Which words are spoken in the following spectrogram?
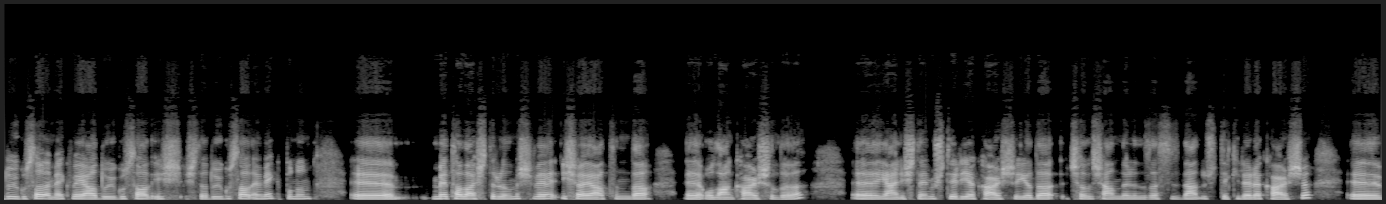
Duygusal emek veya duygusal iş, işte duygusal emek bunun e, metalaştırılmış ve iş hayatında e, olan karşılığı. E, yani işte müşteriye karşı ya da çalışanlarınıza, sizden üsttekilere karşı e,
